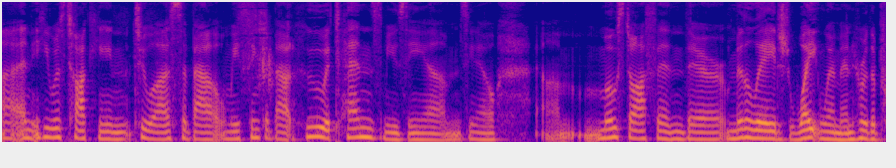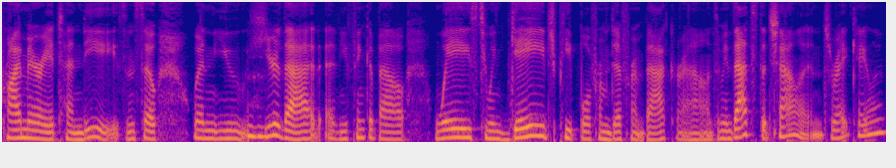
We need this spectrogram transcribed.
uh, and he was talking to us about when we think about who attends museums, you know, um, most often they're middle aged white women who are the primary attendees. And so when you mm-hmm. hear that and you think about ways to engage people from different backgrounds, I mean, that's the challenge, right, Kaylin?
